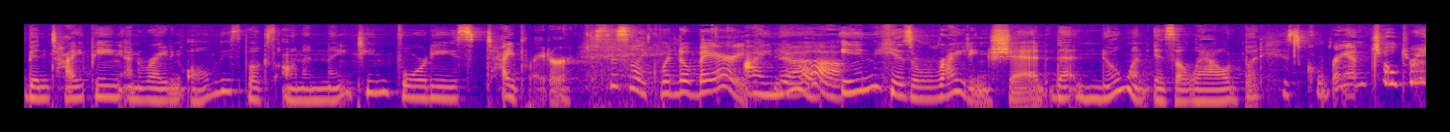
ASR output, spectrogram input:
been typing and writing all these books on a 1940s typewriter. This is like Wendell Berry. I know Yeah. in his writing shed that no one is allowed but his grandchildren.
